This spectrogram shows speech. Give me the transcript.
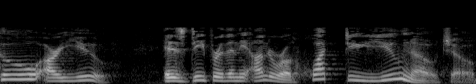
Who are you? It is deeper than the underworld. What do you know, Job?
